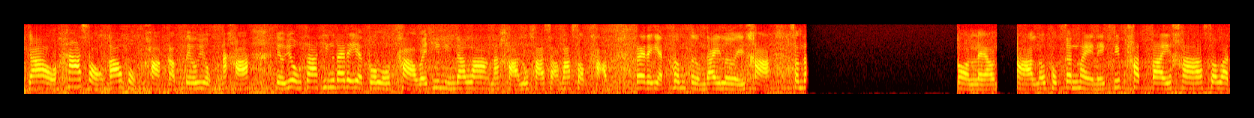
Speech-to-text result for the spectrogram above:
549 5296 ค่ะ กับเซลลหยกนะคะ เดี๋ยวหยกจะทิ้งรายละเอียดตัวรถค่ะ ไว้ที่ลิงก์ด้านล่างนะคะ ลูกค้าสามารถสอบถามรายละเอียดเพิ่มเติมได้เลยค่ะสำหรับ ก่อนแล้วนะคะแล้วพบกันใหม่ในคลิปถัดไปค่ะ สวัส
